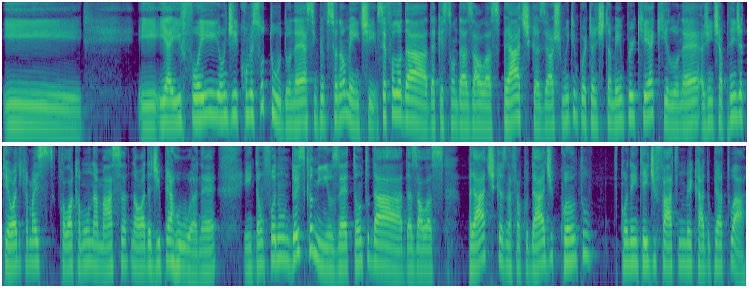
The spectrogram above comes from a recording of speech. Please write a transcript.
e e, e aí foi onde começou tudo, né? Assim, profissionalmente. Você falou da, da questão das aulas práticas, eu acho muito importante também, porque é aquilo, né? A gente aprende a teórica, mas coloca a mão na massa na hora de ir pra rua, né? Então foram dois caminhos, né? Tanto da, das aulas práticas na faculdade, quanto quando entrei de fato no mercado para atuar.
